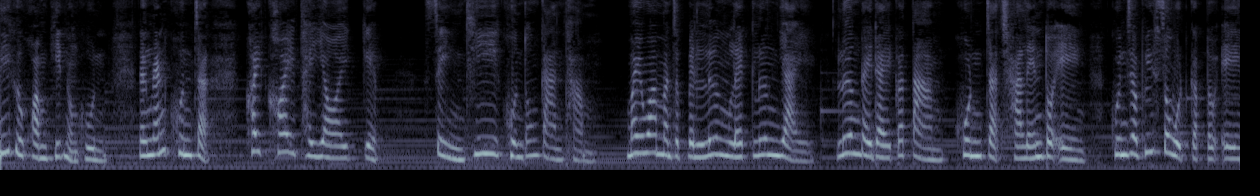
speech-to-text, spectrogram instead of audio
นี่คือความคิดของคุณ ดังนั้นคุณจะค่อยๆทยอยเก็บสิ่งที่คุณต้องการทำไม่ว่ามันจะเป็นเรื่องเล็กเรื่องใหญ่ เรื่องใด ๆ ก็ตาม คุณจะชาเลนจ์ตัวเอง คุณจะพิสูจน์กับตัวเอง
